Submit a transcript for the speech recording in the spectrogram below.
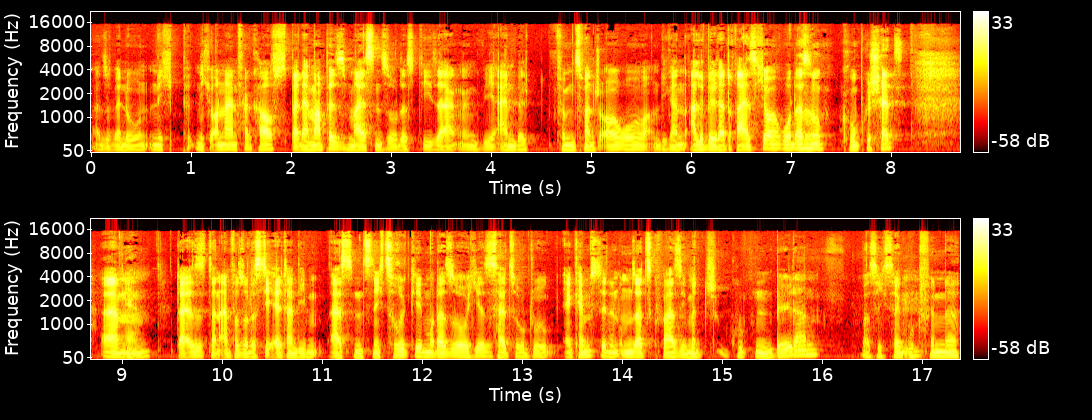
Also wenn du nicht, nicht online verkaufst, bei der Mappe ist es meistens so, dass die sagen irgendwie ein Bild 25 Euro und die ganzen, alle Bilder 30 Euro oder so, grob geschätzt. Ähm, Da ist es dann einfach so, dass die Eltern die erstens nicht zurückgeben oder so. Hier ist es halt so, du erkämpfst dir den Umsatz quasi mit guten Bildern, was ich sehr gut finde.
